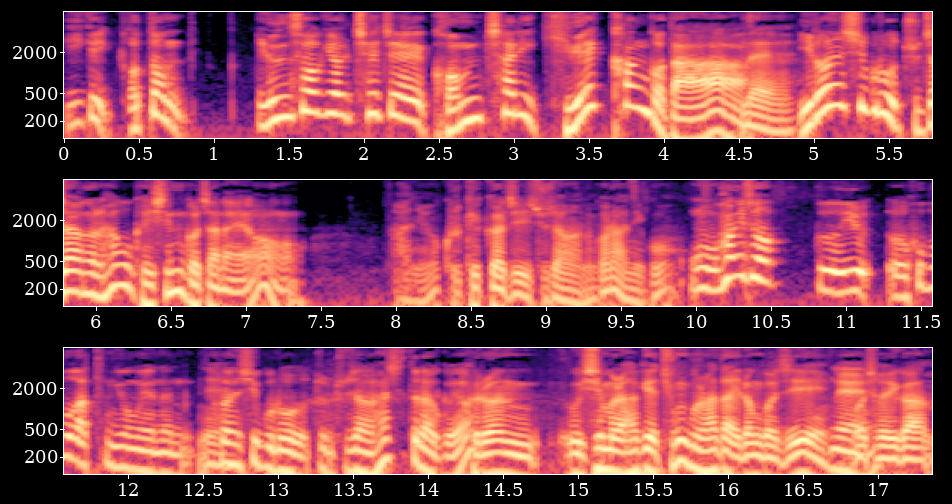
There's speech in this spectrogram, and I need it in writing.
이게 어떤 윤석열 체제 검찰이 기획한 거다. 네. 이런 식으로 주장을 하고 계시는 거잖아요. 아니요. 그렇게까지 주장하는 건 아니고. 어, 황희석 그 어, 후보 같은 경우에는 네. 그런 식으로 좀 주장을 하시더라고요. 그런 의심을 하기에 충분하다 이런 거지. 네. 뭐 저희가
